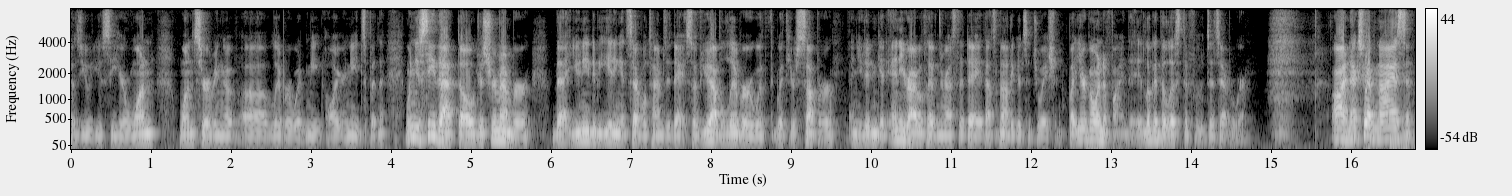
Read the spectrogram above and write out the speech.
because you, you see here one one serving of uh, liver would meet all your needs. But when you see that though, just remember that you need to be eating it several times a day. So if you have liver with, with your supper and you didn't get any riboflavin the rest of the day, that's not a good situation. But you're going to find it. Look at the list of foods; it's everywhere. All right, next we have niacin.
